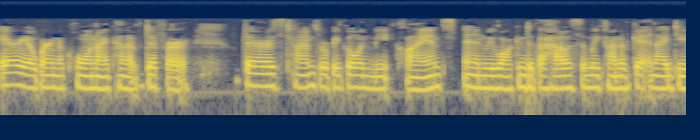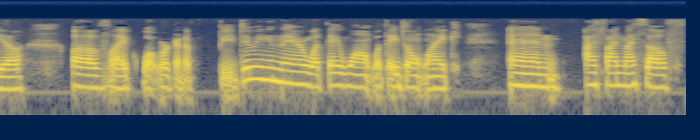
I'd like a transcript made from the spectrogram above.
area where Nicole and I kind of differ. There's times where we go and meet clients, and we walk into the house, and we kind of get an idea of like what we're gonna be doing in there, what they want, what they don't like, and I find myself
